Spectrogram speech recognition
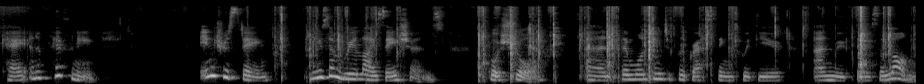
okay an epiphany interesting these are realizations for sure and then wanting to progress things with you and move things along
